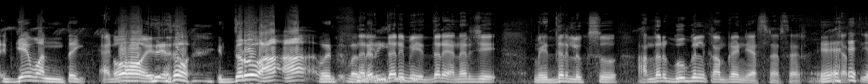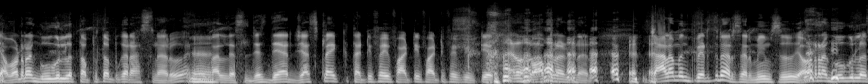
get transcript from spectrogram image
it gave one thing ఓహో ఇది ఏదో ఇద్దరు ఆ, ఆ, సార్ ఇద్దరి మీ ఇద్దరు ఎనర్జీ మీ ఇద్దరు లుక్స్ అందరూ గూగుల్ కంప్లైంట్ చేస్తున్నారు సార్. ఎవడరా గూగుల్లో తప్పు తప్పుగా రాస్తున్నారు? వాళ్ళు అసలు just they are just like thirty five forty forty five fifty లోపల అంటున్నారు. చాలా మంది పెడుతున్నారు సార్ మీమ్స్ ఎవడరా గూగుల్లో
